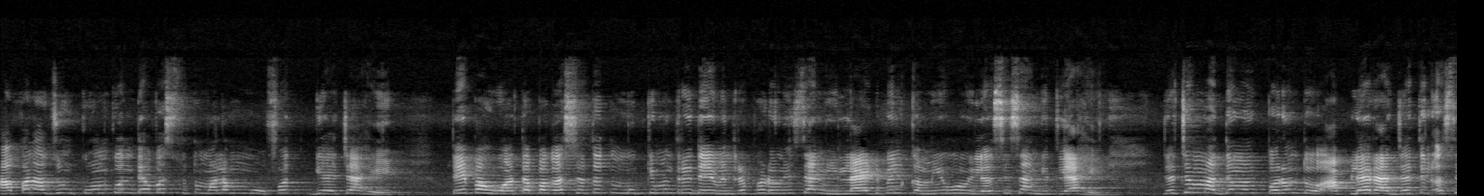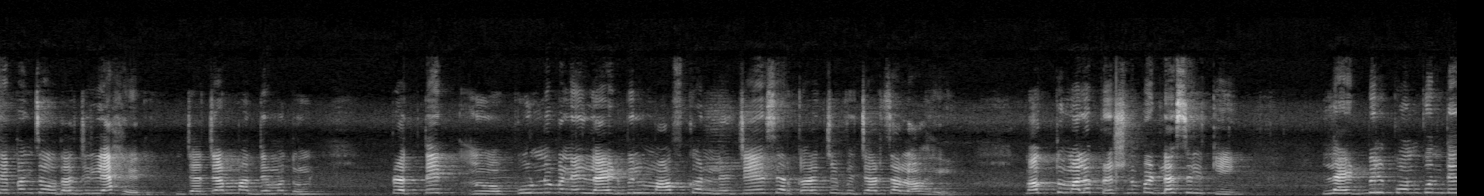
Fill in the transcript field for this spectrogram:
आपण अजून कोणकोणत्या वस्तू तुम्हाला मोफत घ्यायच्या आहे ते पाहू. आता बघा सतत मुख्यमंत्री देवेंद्र फडणवीस यांनी लाइट बिल कमी होईल असे सांगितले आहे. ज्याच्या माध्यमातून परंतु आपल्या राज्यातील असे पण चौदा जिल्हे आहेत ज्याच्या माध्यमातून प्रत्येक पूर्णपणे लाइट बिल माफ करण्याचे सरकारचे विचार चालू आहे. मग तुम्हाला प्रश्न पडला असेल की लाइट बिल कोणकोणत्या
